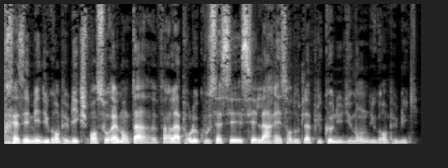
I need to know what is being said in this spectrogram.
très aimés du grand public. Je pense au Raymanta. Enfin là, pour le coup, ça c'est l'arrêt sans doute la plus connue du monde du grand public.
